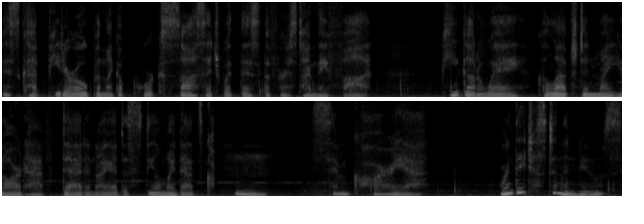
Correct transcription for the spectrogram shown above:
Fisk cut Peter open like a pork sausage with this the first time they fought. Pete got away, collapsed in my yard half dead, and I had to steal my dad's car. Hmm. Symkaria. Weren't they just in the news?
